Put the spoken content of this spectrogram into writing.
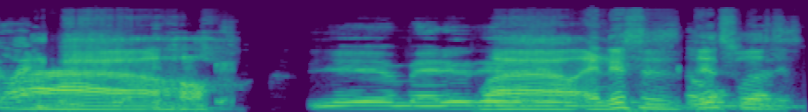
wow. Yeah, man. It, wow. It, it, and this is this was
